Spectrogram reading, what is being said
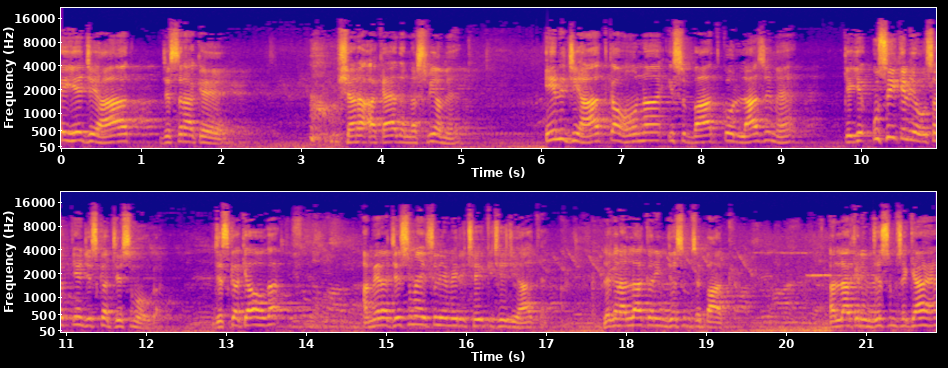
یہ جہاد جس طرح کے شرح عقائد نسویہ میں ان جہاد کا ہونا اس بات کو لازم ہے کہ یہ اسی کے لیے ہو سکتی ہیں جس کا جسم ہوگا۔ جس کا کیا ہوگا؟ اب میرا جسم ہے اس لیے میری چھ کی چھ جہاد ہے۔ لیکن اللہ کریم جسم سے پاک ہے۔ اللہ کریم جسم سے کیا ہے؟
